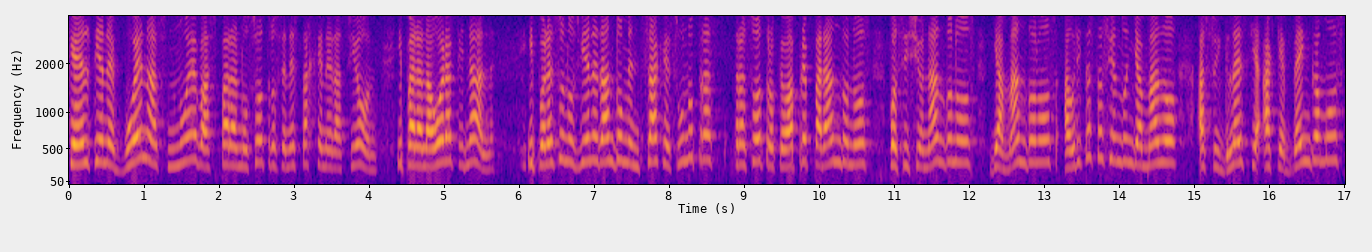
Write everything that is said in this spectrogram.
que Él tiene buenas nuevas para nosotros en esta generación y para la hora final. Y por eso nos viene dando mensajes uno tras, tras otro que va preparándonos, posicionándonos, llamándonos. Ahorita está haciendo un llamado a su iglesia a que vengamos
